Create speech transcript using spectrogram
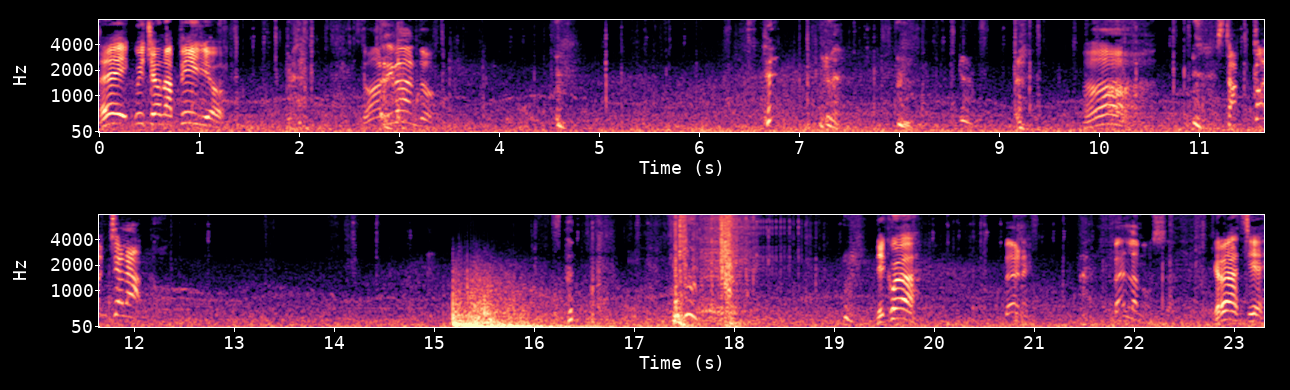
Ehi, qui c'è un appiglio! Sto arrivando! Oh, sta congelando! Di qua! Bene, bella mossa. Grazie.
